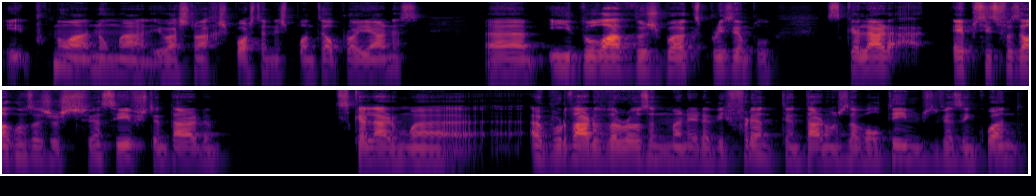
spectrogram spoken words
e, porque não há, não há, eu acho que não há resposta neste plantel para o Giannis. Uh, e do lado dos Bucks, por exemplo, se calhar é preciso fazer alguns ajustes defensivos, tentar se calhar uma abordar o da Rosen de maneira diferente, tentar uns double teams de vez em quando,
